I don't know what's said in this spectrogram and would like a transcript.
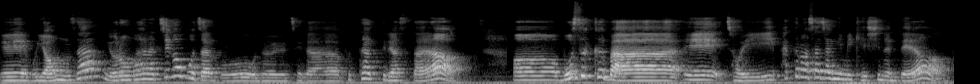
예, 뭐 영상? 이런 거 하나 찍어보자고 오늘 제가 부탁드렸어요. 어, 모스크바에 저희 파트너 사장님이 계시는데요.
